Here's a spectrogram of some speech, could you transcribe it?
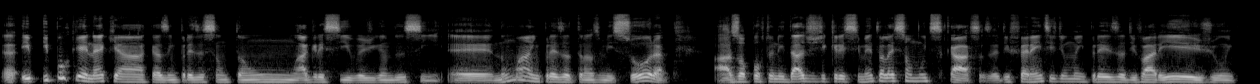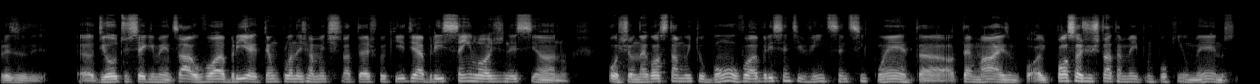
É, e, e por que, né, que, a, que as empresas são tão agressivas, digamos assim? É, numa empresa transmissora, as oportunidades de crescimento elas são muito escassas. É diferente de uma empresa de varejo, empresa de, de outros segmentos. Ah, eu vou abrir, tem um planejamento estratégico aqui de abrir 100 lojas nesse ano. Poxa, o negócio está muito bom, eu vou abrir 120, 150, até mais. Posso ajustar também para um pouquinho menos.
